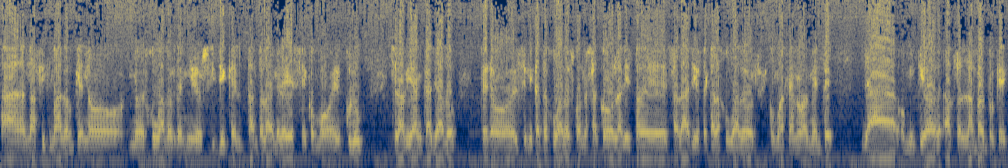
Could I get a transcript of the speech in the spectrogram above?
han afirmado que no, no es jugador de New York City, que tanto la MLS como el club se lo habían callado, pero el sindicato de jugadores cuando sacó la lista de salarios de cada jugador, como hace anualmente, ya omitió a Frank Lampard porque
